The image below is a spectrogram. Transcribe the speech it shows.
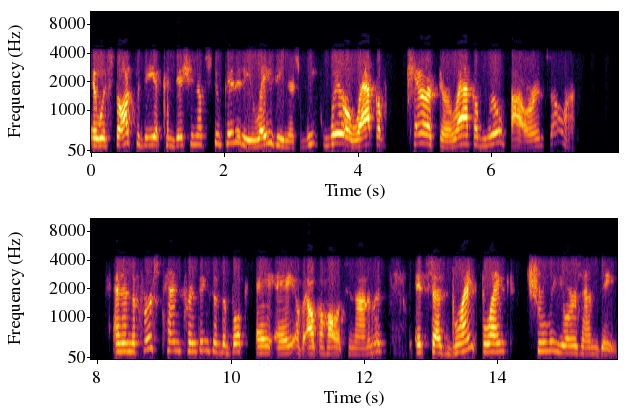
It was thought to be a condition of stupidity, laziness, weak will, lack of character, lack of willpower, and so on. And in the first 10 printings of the book AA of Alcoholics Anonymous, it says blank, blank, truly yours, MD.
